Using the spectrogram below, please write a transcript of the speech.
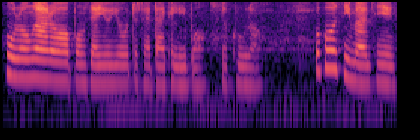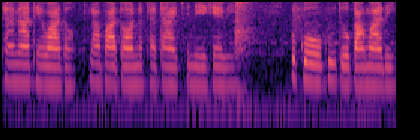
ဟိုတုန်းကတော့ပုံစံရိုးရိုးတထက်တိုက်ကလေးပေါ်ယခုတော့ကိုကိုစီမံဖြင့်ခန္ဓာထဲဝါသောလှပသောနှစ်ထပ်တိုက်ဖြစ်နေခဲ့ပြီကိုကိုကုသိုလ်ကောင်းပါသည်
